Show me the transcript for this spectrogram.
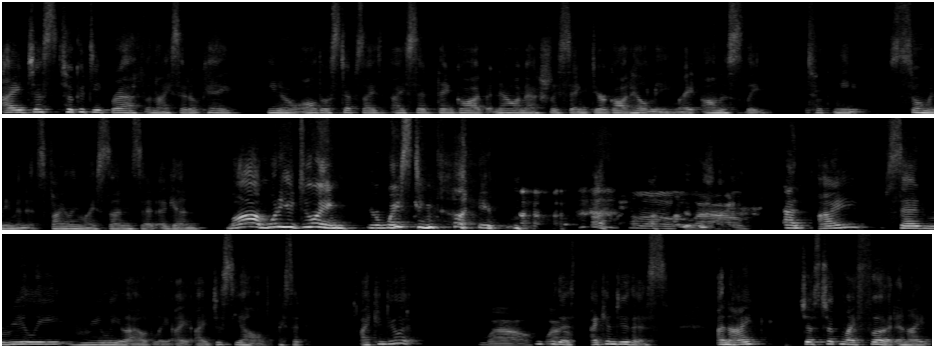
I just took a deep breath and I said, okay, you know, all those steps I, I said, thank God, but now I'm actually saying, dear God, help me, right? Honestly, it took me so many minutes. Finally, my son said again, Mom, what are you doing? You're wasting time. oh, wow. And I said really, really loudly, I, I just yelled, I said, I can do it. Wow. I can wow. this. I can do this. And I just took my foot and I,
